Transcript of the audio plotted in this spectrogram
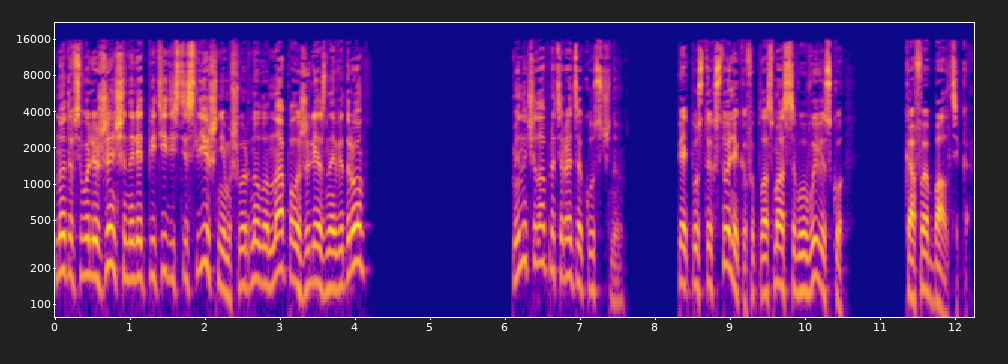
Но это всего лишь женщина лет пятидесяти с лишним швырнула на пол железное ведро и начала протирать закусочную. Пять пустых столиков и пластмассовую вывеску Кафе «Балтика».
